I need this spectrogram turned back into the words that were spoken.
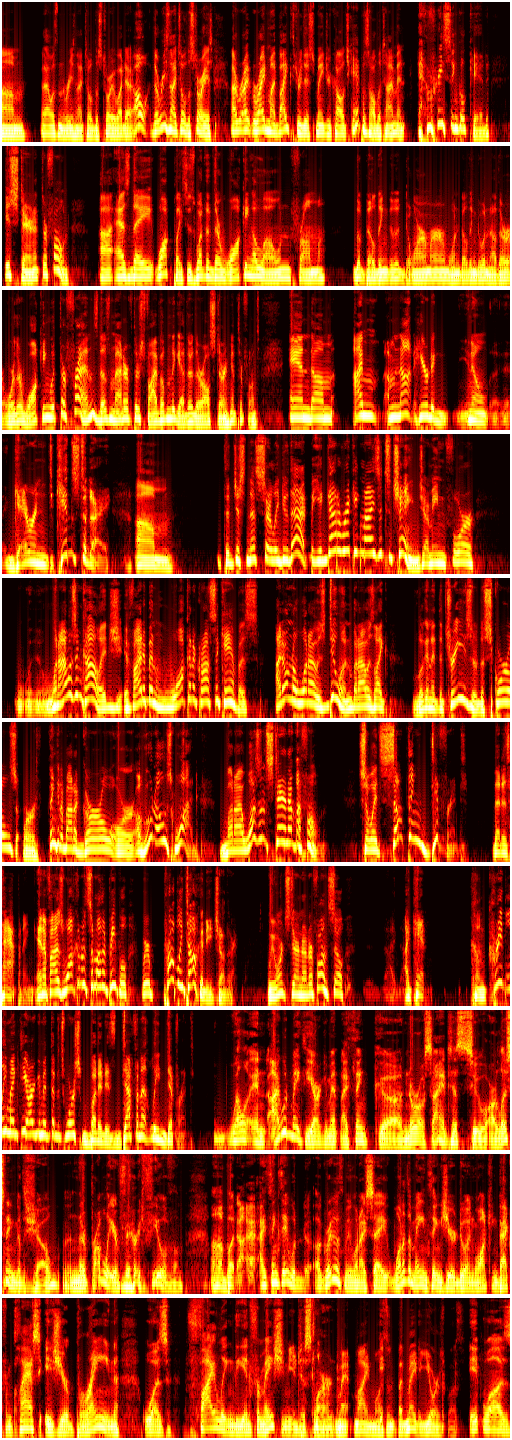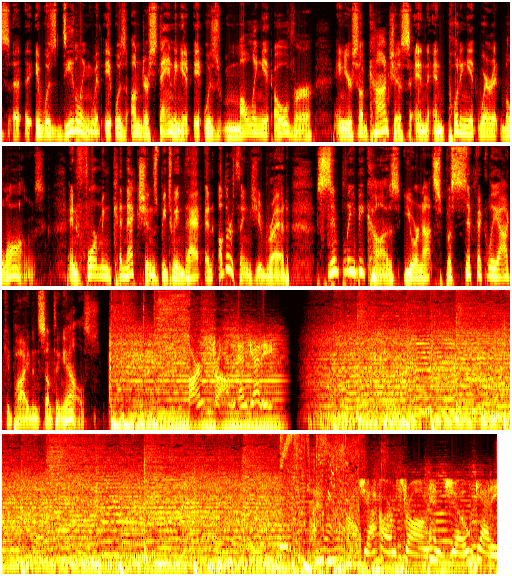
Um, that wasn't the reason I told the story. Why did I, oh, the reason I told the story is I ride, ride my bike through this major college campus all the time, and every single kid is staring at their phone uh, as they walk places, whether they're walking alone from the building to the dorm or one building to another, or they're walking with their friends. Doesn't matter if there's five of them together; they're all staring at their phones. And um, I'm I'm not here to you know guarantee kids today um, to just necessarily do that, but you got to recognize it's a change. I mean, for when I was in college, if I'd have been walking across the campus, I don't know what I was doing, but I was like looking at the trees or the squirrels or thinking about a girl or oh, who knows what. But I wasn't staring at my phone. So it's something different that is happening. And if I was walking with some other people, we are probably talking to each other. We weren't staring at our phones. So I, I can't concretely make the argument that it's worse, but it is definitely different. Well, and I would make the argument, and I think uh, neuroscientists who are listening to the show, and there probably are very few of them, uh, but I, I think they would agree with me when I say one of the main things you're doing walking back from class is your brain was filing the information you just learned. Mine wasn't, but maybe yours was. It was, uh, it was dealing with, it was understanding it, it was mulling it over in your subconscious and, and putting it where it belongs and forming connections between that and other things you'd read simply because you're not specifically occupied in something else. Jack Armstrong and Joe Getty.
